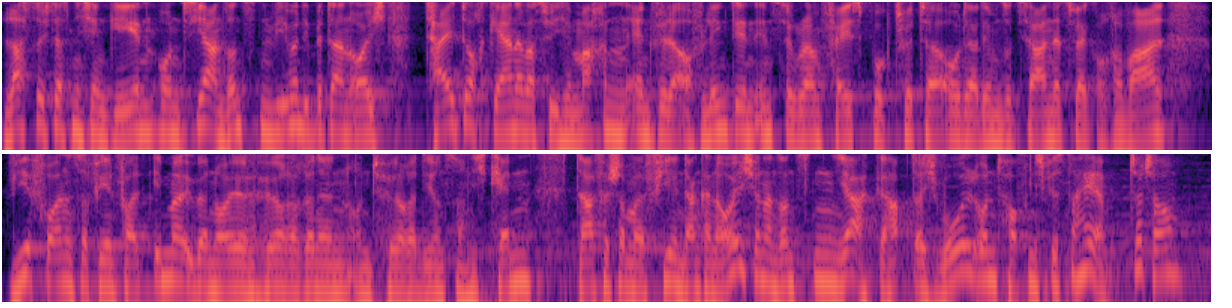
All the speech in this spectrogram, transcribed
Lasst euch das nicht entgehen. Und ja, ansonsten wie immer die Bitte an euch, teilt doch gerne, was wir hier machen, entweder auf LinkedIn, Instagram, Facebook, Twitter oder dem sozialen Netzwerk eurer Wahl. Wir freuen uns auf jeden Fall immer über neue Hörerinnen und Hörer, die uns noch nicht kennen. Dafür schon mal vielen Dank an euch und ansonsten, ja, gehabt euch wohl und hoffentlich bis nachher. Ciao, ciao.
